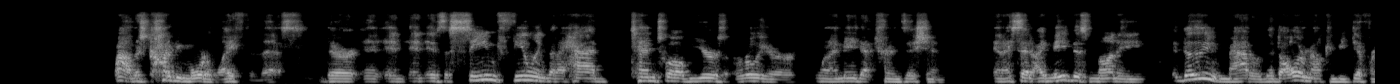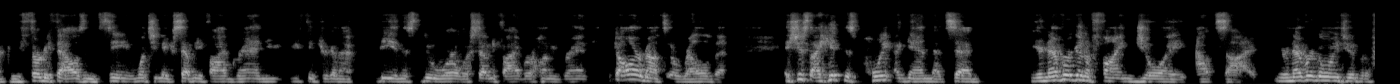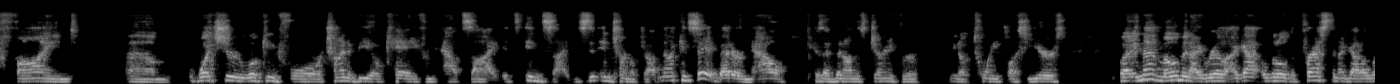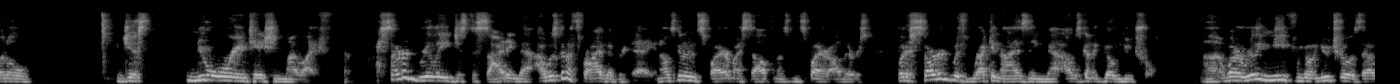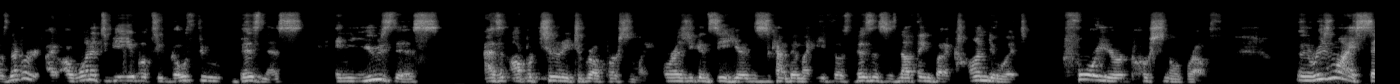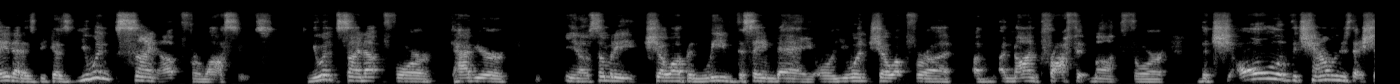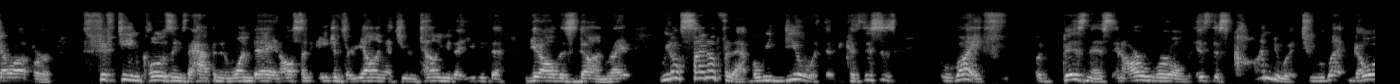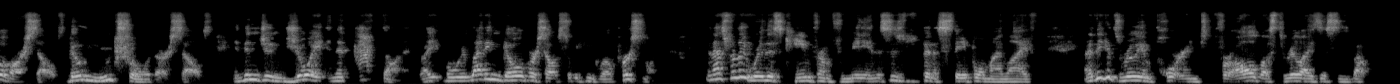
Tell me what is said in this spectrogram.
wow, there's got to be more to life than this. There, and, and, and it's the same feeling that I had 10, 12 years earlier when I made that transition. And I said, I made this money. It doesn't even matter. The dollar amount can be different. It can be 30,000. See, once you make 75 grand, you, you think you're going to be in this new world or 75 or 100 grand. The dollar amount's irrelevant. It's just I hit this point again that said, you're never going to find joy outside. You're never going to be able to find um, what you're looking for or trying to be okay from outside. It's inside. It's an internal job. Now I can say it better now because I've been on this journey for you know 20 plus years. But in that moment, I really I got a little depressed and I got a little just new orientation in my life. I started really just deciding that I was going to thrive every day and I was going to inspire myself and I was going to inspire others. But it started with recognizing that I was going to go neutral. Uh, what I really need from going neutral is that I was never, I, I wanted to be able to go through business and use this as an opportunity to grow personally. Or as you can see here, this has kind of been my ethos. Business is nothing but a conduit for your personal growth. And the reason why I say that is because you wouldn't sign up for lawsuits. You wouldn't sign up for to have your, you know, somebody show up and leave the same day, or you wouldn't show up for a, a, a nonprofit month, or the all of the challenges that show up, or 15 closings that happen in one day and all of a sudden agents are yelling at you and telling you that you need to get all this done right? We don't sign up for that but we deal with it because this is life but business in our world is this conduit to let go of ourselves go neutral with ourselves and then enjoy it and then act on it right? But we're letting go of ourselves so we can grow personally. And that's really where this came from for me and this has been a staple in my life. And i think it's really important for all of us to realize this is about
